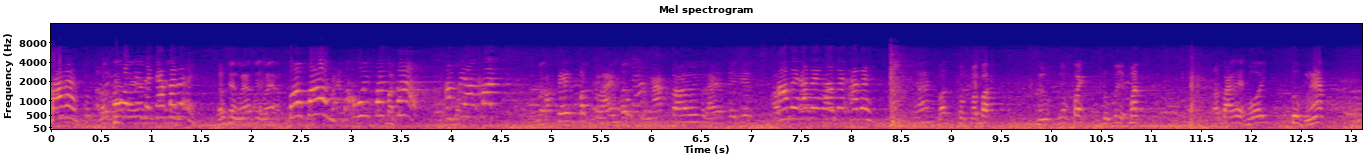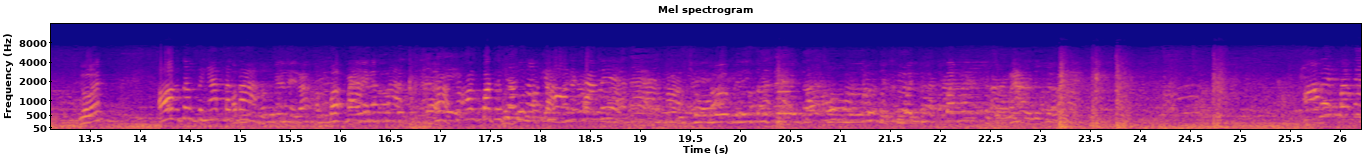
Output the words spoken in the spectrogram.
bạn ơi tôi đi ra bạn đây. Đó xem lá xem lá bom bom ôi bắt bao anh phải bắt bắt cái bắt lại ngắt tới lại tới kia ở đây ở đây ở đây ở đây. Bắt không bắt nó quay không có gì bắt bạn ơi thôi tôi ngắt rồi đấy. អត់ទៅងាត់បាត់បាន មាននេះណាអំបាក់បែរណា អត់បាត់ទៅខ្ញុំយកហោនៅខាងនេះ ឈោមើលពីនេះទៅឃើញដែរឈោមើលទៅឃើញបាត់ងាត់ អត់ទេបាត់ទៅ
